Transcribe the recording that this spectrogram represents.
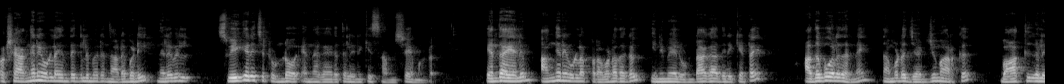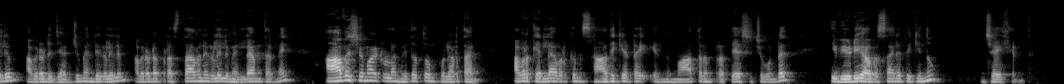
പക്ഷേ അങ്ങനെയുള്ള എന്തെങ്കിലും ഒരു നടപടി നിലവിൽ സ്വീകരിച്ചിട്ടുണ്ടോ എന്ന കാര്യത്തിൽ എനിക്ക് സംശയമുണ്ട്. എന്തായാലും അങ്ങനെയുള്ള പ്രവണതകൾ ഇനിമേൽ ഉണ്ടാകാതിരിക്കട്ടെ. അതുപോലെ തന്നെ നമ്മുടെ ജഡ്ജിമാർക്ക് വാക്കുകളിലും അവരുടെ ജഡ്ജ്മെന്റുകളിലും അവരുടെ പ്രസ്താവനകളിലുമെല്ലാം തന്നെ ആവശ്യമായിട്ടുള്ള മിതത്വം പുലർത്താൻ അവർക്കെല്ലാവർക്കും സാധിക്കട്ടെ എന്ന് മാത്രം പ്രത്യാശിച്ചുകൊണ്ട് ഈ വീഡിയോ അവസാനിപ്പിക്കുന്നു. ജയ് ഹിന്ദ്.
